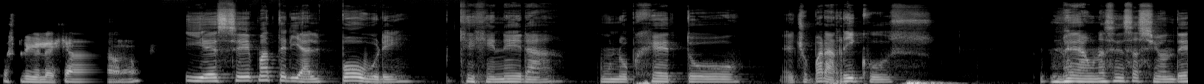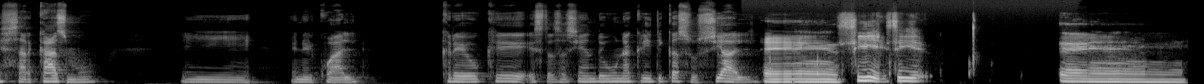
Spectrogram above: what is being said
pues privilegiado, ¿no? Y ese material pobre que genera un objeto hecho para ricos, me da una sensación de sarcasmo y en el cual creo que estás haciendo una crítica social. Eh, sí, sí. Em,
